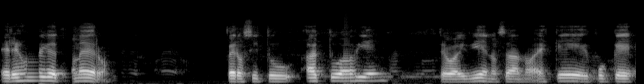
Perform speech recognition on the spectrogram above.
eres un reggaetonero, pero si tú actúas bien, te va a ir bien, o sea, no es que, porque,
